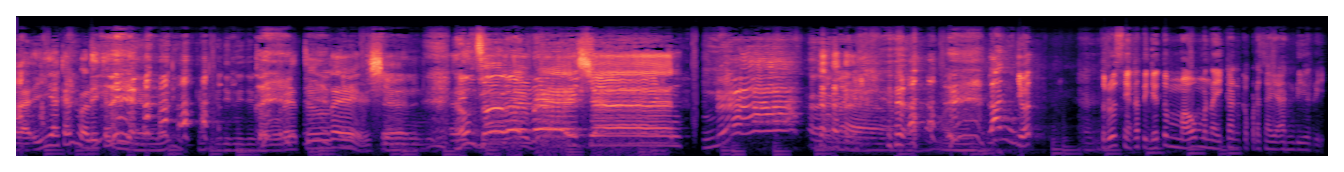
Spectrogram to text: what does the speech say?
Lah iya kan balikan. Iya, balikan ujung-ujungnya. Congratulations And celebration. Nah. lanjut. Terus yang ketiga itu mau menaikkan kepercayaan diri.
